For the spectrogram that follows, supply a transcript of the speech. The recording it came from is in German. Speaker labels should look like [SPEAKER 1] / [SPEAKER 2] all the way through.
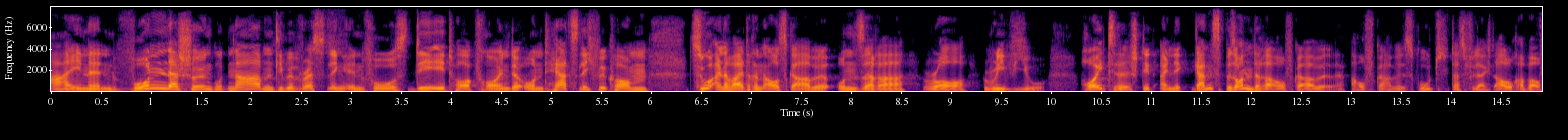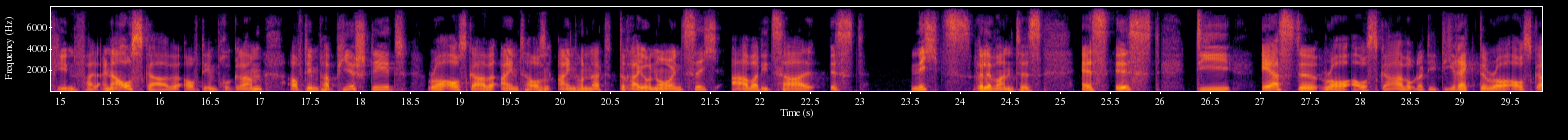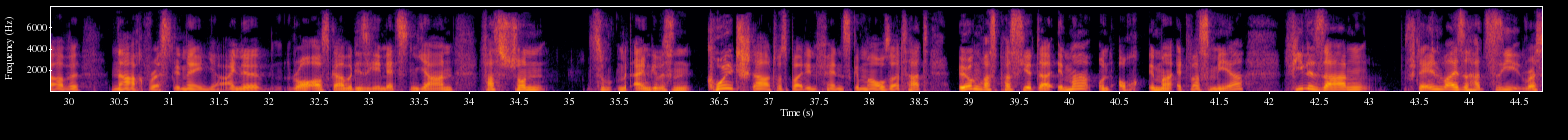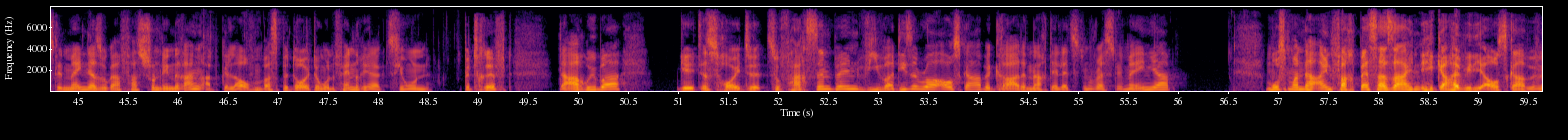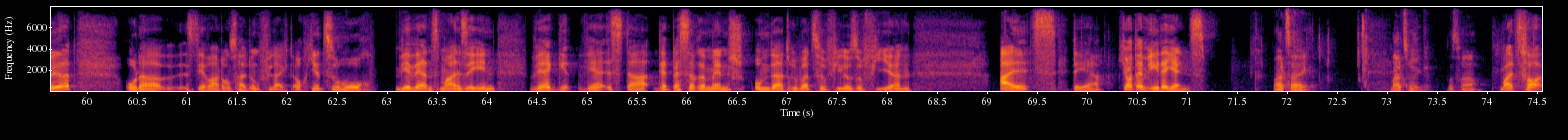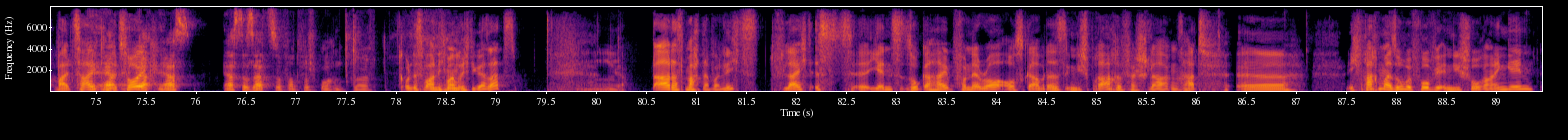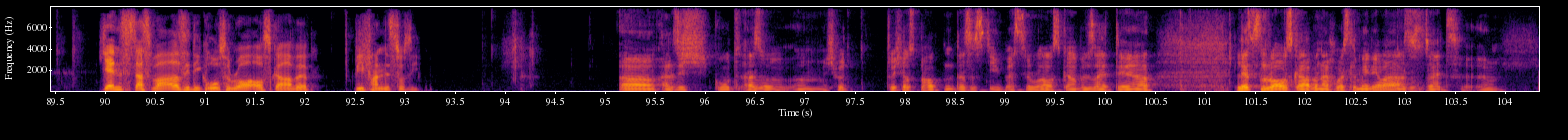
[SPEAKER 1] Einen wunderschönen guten Abend, liebe Wrestling-Infos, DE-Talk-Freunde und herzlich willkommen zu einer weiteren Ausgabe unserer Raw Review. Heute steht eine ganz besondere Aufgabe, Aufgabe ist gut, das vielleicht auch, aber auf jeden Fall eine Ausgabe auf dem Programm. Auf dem Papier steht Raw-Ausgabe 1193, aber die Zahl ist nichts Relevantes. Es ist die erste Raw-Ausgabe oder die direkte Raw-Ausgabe nach WrestleMania. Eine Raw-Ausgabe, die sich in den letzten Jahren fast schon zu, mit einem gewissen Kultstatus bei den Fans gemausert hat. Irgendwas passiert da immer und auch immer etwas mehr. Viele sagen, stellenweise hat sie WrestleMania sogar fast schon den Rang abgelaufen, was Bedeutung und Fanreaktion betrifft. Darüber gilt es heute zu fachsimpeln. Wie war diese Raw-Ausgabe, gerade nach der letzten WrestleMania? Muss man da einfach besser sein, egal wie die Ausgabe wird? Oder ist die Erwartungshaltung vielleicht auch hier zu hoch? Wir werden es mal sehen. Wer, wer ist da der bessere Mensch, um darüber zu philosophieren, als der JME, der Jens?
[SPEAKER 2] Mal Zeug. Mal Zeug, das war.
[SPEAKER 1] Mal, Zo mal Zeug, mal Zeug.
[SPEAKER 2] Er, erst, erster Satz, sofort versprochen. Läuft.
[SPEAKER 1] Und es war nicht mal ein richtiger Satz?
[SPEAKER 2] Ja.
[SPEAKER 1] Ah, das macht aber nichts. Vielleicht ist äh, Jens so gehypt von der Raw-Ausgabe, dass es ihm die Sprache verschlagen hat. Äh, ich frage mal so, bevor wir in die Show reingehen. Jens, das war sie, die große Raw-Ausgabe. Wie fandest du sie?
[SPEAKER 2] Äh, an sich gut. Also ähm, ich würde durchaus behaupten, dass es die beste Raw-Ausgabe seit der letzten Raw-Ausgabe nach WrestleMania war. Also seit, äh,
